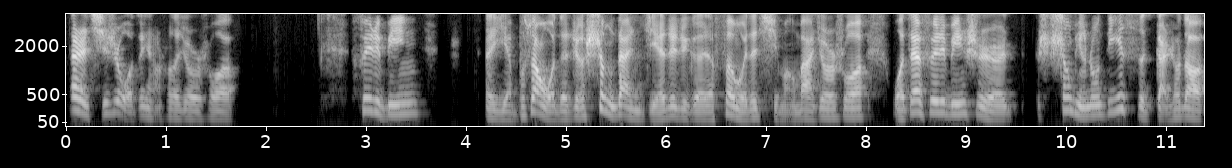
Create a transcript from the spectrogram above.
但是其实我最想说的就是说，菲律宾，呃，也不算我的这个圣诞节的这个氛围的启蒙吧。就是说我在菲律宾是生平中第一次感受到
